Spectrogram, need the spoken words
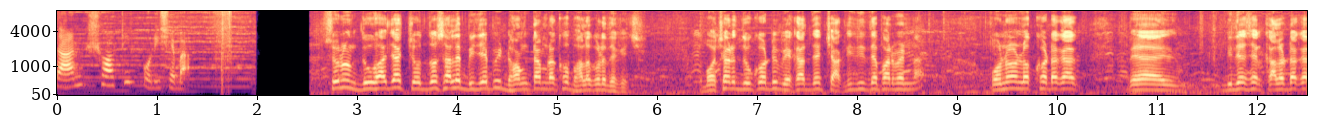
চান সঠিক পরিষেবা। শুনুন দু হাজার চোদ্দ সালে বিজেপির ঢংটা আমরা খুব ভালো করে দেখেছি। বছরে দু কোটি বেকারদের চাকরি দিতে পারবেন না। পনেরো লক্ষ টাকা বিদেশের কালো টাকা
